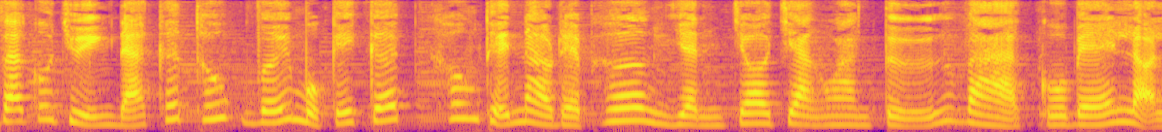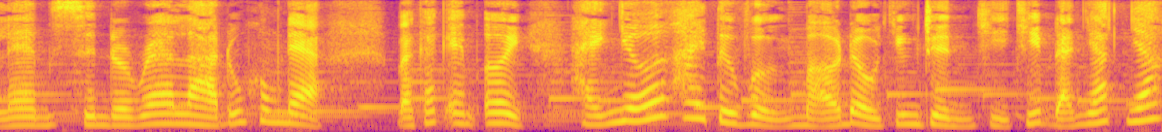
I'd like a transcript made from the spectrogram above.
Và câu chuyện đã kết thúc với một cái kết không thể nào đẹp hơn dành cho chàng hoàng tử và cô bé lọ lem Cinderella đúng không nè? Và các em ơi, hãy nhớ hai từ vựng mở đầu chương trình chị Chip đã nhắc nhé.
